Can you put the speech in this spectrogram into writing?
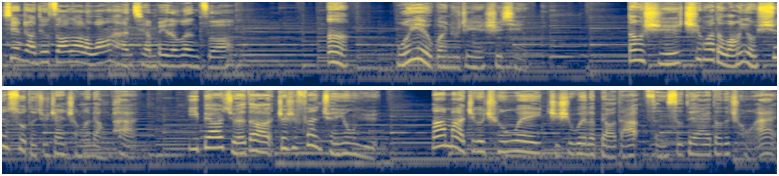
现场就遭到了汪涵前辈的问责。嗯，我也有关注这件事情。当时吃瓜的网友迅速的就站成了两派。一边觉得这是饭圈用语，妈妈这个称谓只是为了表达粉丝对爱豆的宠爱，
